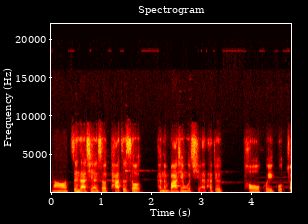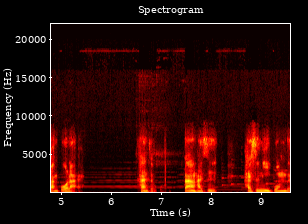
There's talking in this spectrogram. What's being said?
然后挣扎起来的时候，他这时候可能发现我起来，他就头回过转过来看着我，当然还是还是逆光的，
